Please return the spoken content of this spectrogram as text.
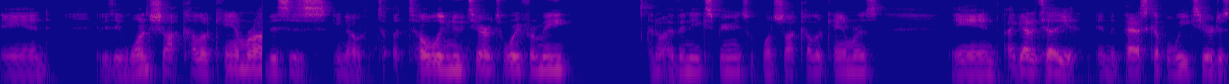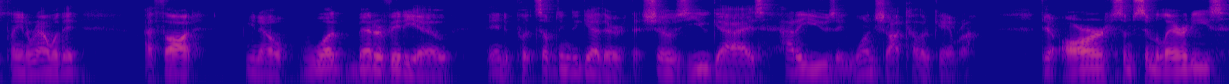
And it is a one shot color camera. This is, you know, a totally new territory for me. I don't have any experience with one shot color cameras. And I got to tell you, in the past couple weeks here, just playing around with it, I thought, you know, what better video than to put something together that shows you guys how to use a one-shot color camera. There are some similarities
